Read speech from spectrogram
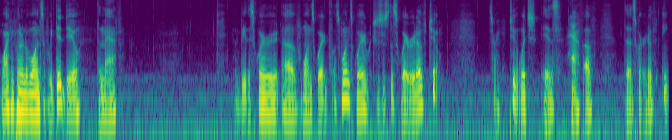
y component of 1, so if we did do the math, would be the square root of 1 squared plus 1 squared, which is just the square root of 2. Sorry, 2, which is half of the square root of 8.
